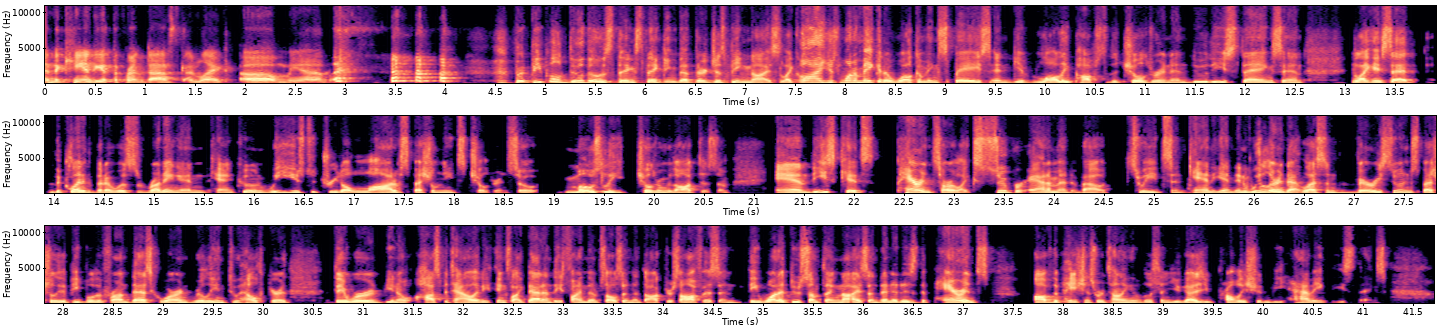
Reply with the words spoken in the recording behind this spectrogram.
and the candy at the front desk. I'm like, oh man. but people do those things thinking that they're just being nice. Like, oh, I just want to make it a welcoming space and give lollipops to the children and do these things. And like I said, the clinic that I was running in Cancun, we used to treat a lot of special needs children. So mostly children with autism. And these kids, parents are like super adamant about sweets and candy. And, and we learned that lesson very soon, especially the people at the front desk who aren't really into healthcare. They were, you know, hospitality, things like that. And they find themselves in a doctor's office and they want to do something nice. And then it is the parents of the patients who are telling them, listen, you guys, you probably shouldn't be having these things.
